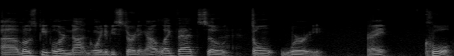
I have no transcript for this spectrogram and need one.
uh, most people are not going to be starting out like that, so right. don't worry, right? Cool.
